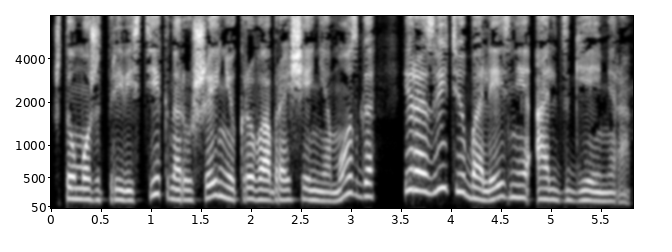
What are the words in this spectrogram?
что может привести к нарушению кровообращения мозга и развитию болезни Альцгеймера.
